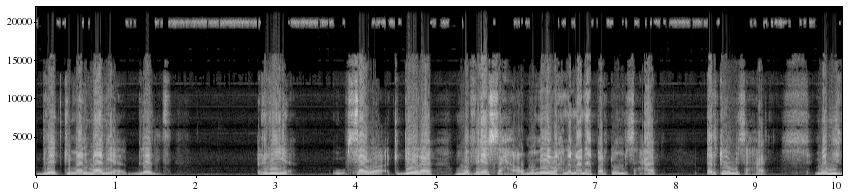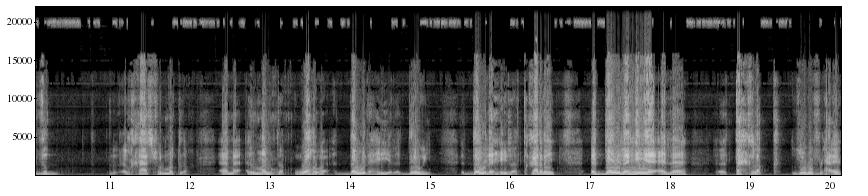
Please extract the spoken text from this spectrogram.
بلاد كيما ألمانيا بلاد غنية وثروة كبيرة وما فيهاش صحة عمومية وإحنا معناها partout مصحات. partout مصحات. مانيش ضد الخاص في المطلق. أما المنطق وهو الدولة هي اللي تداوي الدولة هي اللي تقري الدولة هي اللي تخلق ظروف الحياة.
